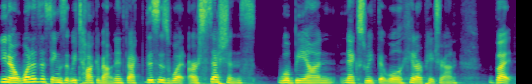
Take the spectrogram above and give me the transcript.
you know, one of the things that we talk about, and in fact, this is what our sessions will be on next week that will hit our Patreon. But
